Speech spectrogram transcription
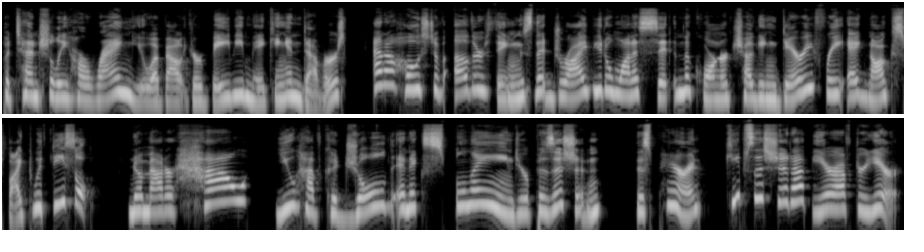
potentially harangue you about your baby making endeavors, and a host of other things that drive you to want to sit in the corner chugging dairy free eggnog spiked with diesel. No matter how you have cajoled and explained your position, this parent keeps this shit up year after year.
